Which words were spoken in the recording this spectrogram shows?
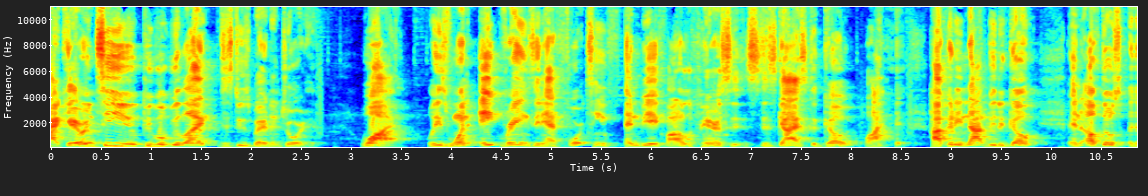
I guarantee you, people will be like, "This dude's better than Jordan." Why? Well, he's won eight rings and he had 14 NBA Finals appearances. This guy's the goat. Why? How could he not be the goat? And of those uh,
